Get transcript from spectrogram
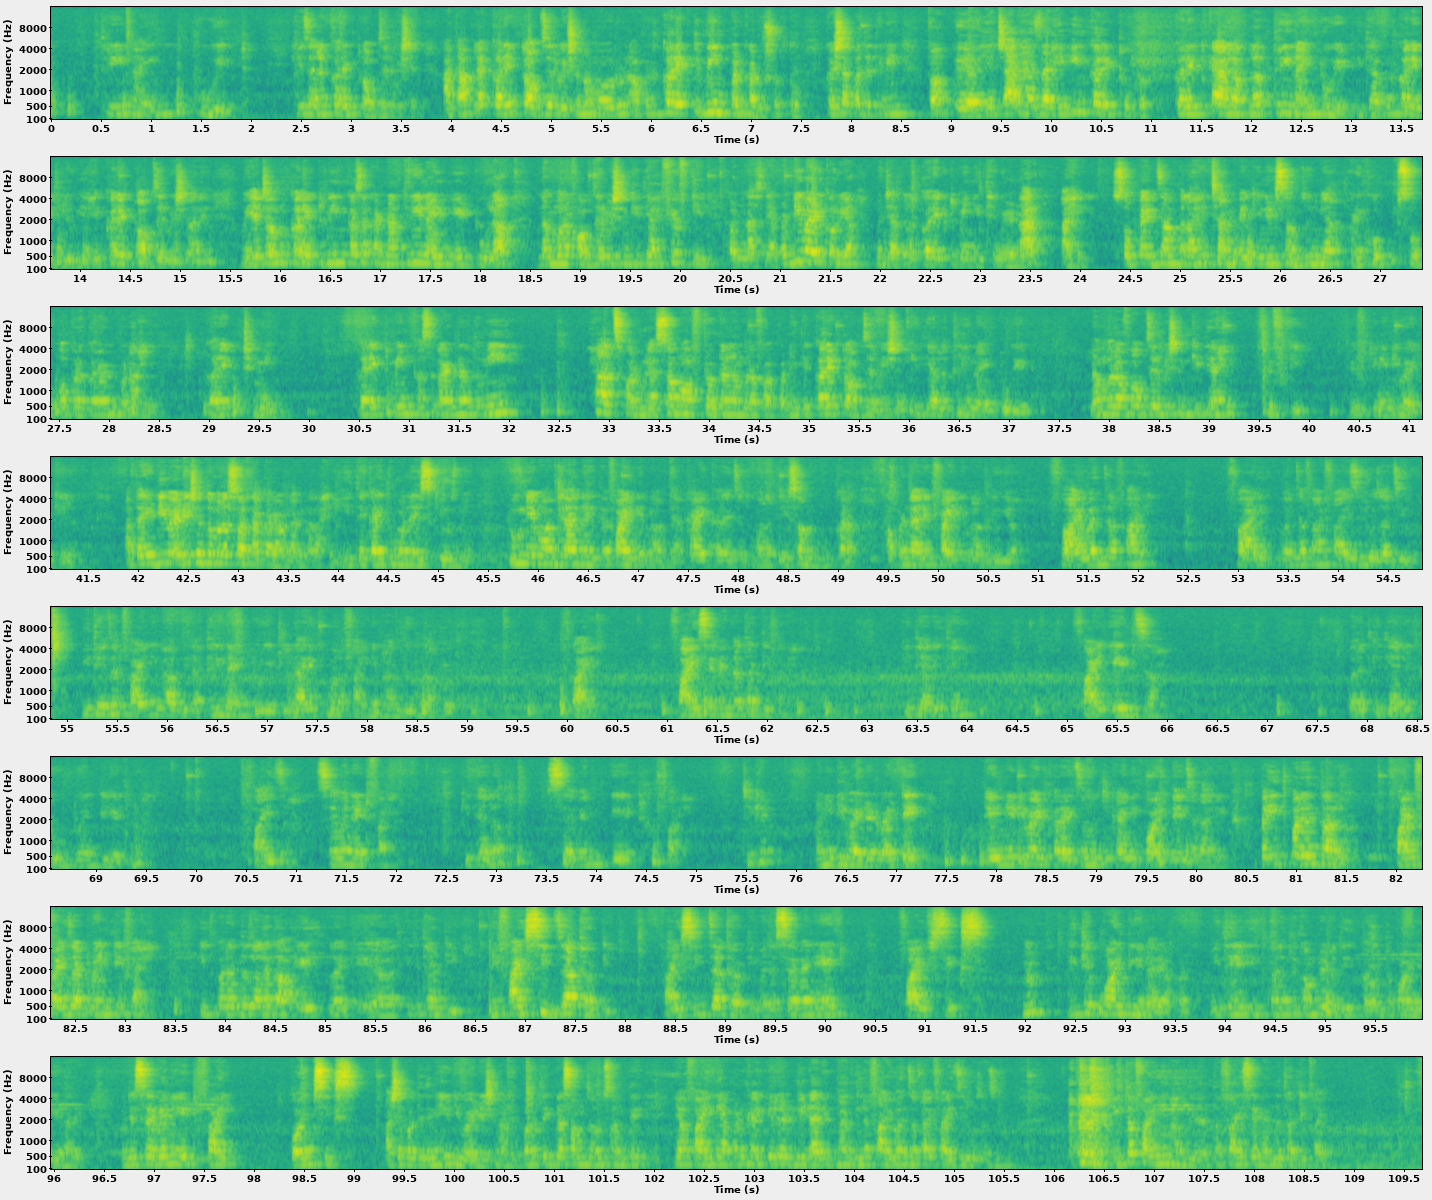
थ्री नाईन टू एट हे झालं करेक्ट ऑब्झर्वेशन आता आपल्या करेक्ट ऑब्झर्वेशन वरून आपण करेक्ट मीन पण काढू शकतो. कशा पद्धतीने? हे चार हजार हे इनकरेक्ट होतं. करेक्ट काय आलं आपलं? थ्री नाईन टू एट इथे आपण करेक्ट लिहूया. हे करेक्ट ऑब्झर्वेशन आले मग याच्यावरून करेक्ट मीन कसा काढणार? थ्री नाईन एट टू ला. नंबर ऑफ ऑब्झर्वेशन किती आहे? फिफ्टी पन्नासने आपण डिवाइड करूया. म्हणजे आपल्याला करेक्ट मीन इथे मिळणार आहे. सोपं एक्झाम्पल आहे. छानपैकी नीट समजून घ्या. आणि खूप सोपं प्रकरण पण आहे. करेक्ट मीन करेक्ट मीन कसं काढणार तुम्ही? हाच formula sum of total number of आपण इथे करेक्ट ऑब्झर्वेशन किती आलं? Three nine two eight number of observation किती आहे? फिफ्टी फिफ्टीने डिवाइड केलं. आता हे डिवायडेशन तुम्हाला स्वतः करावं लागणार आहे. इथे काही तुम्हाला एक्सक्यूज नाही. टू ने भाग द्या नाही तर फाय ने भाग द्या. काय करायचं तुम्हाला ते समजून करा. आपण डायरेक्ट फाय ने भाग देऊया. फाय वन जा फाय फाय वन जा फाय फाय झिरो जा झिरो इथे जर फायने भाग दिला थ्री नाईन टू एटला डायरेक्ट तुम्हाला फायने भाग देऊन दाखवतो. मी फाय फाय सेवन जा थर्टी फाय किती आली इथे? फाय एट जा. परत किती आले? टू ट्वेंटी एट ना? फाय जा. सेवन एट फाय किती आलं? सेवन एट फाय ठीक आहे? आणि डिवायडेड बाय टेन टेनने डिवाइड करायचं म्हणजे काय नाही पॉईंट द्यायचा डायरेक्ट तर इथपर्यंत आलं. फाय फाय जा ट्वेंटी फाय इथपर्यंत झालं का? एट प्लस किती? थर्टी आणि फाय सिक्स जा थर्टी फाय सिक्स जा थर्टी म्हणजे सेवन एट फाईव्ह सिक्स इथे पॉईंट घेणार आहे आपण. इथे इथपर्यंत कंप्लीट होते इथपर्यंत पॉईंट घेणार आहे. म्हणजे seven eight five point six अशा पद्धतीने हे डिवायडेशन आले. परत एकदा समजावून सांगते. या फायने आपण काय केलं? मी डायरेक्ट भाग दिला. फाय वनचा फाय फाय झिरोचा झिरो इथं फायने भाग दिल्यानंतर फाय सेवनचा थर्टी फाय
